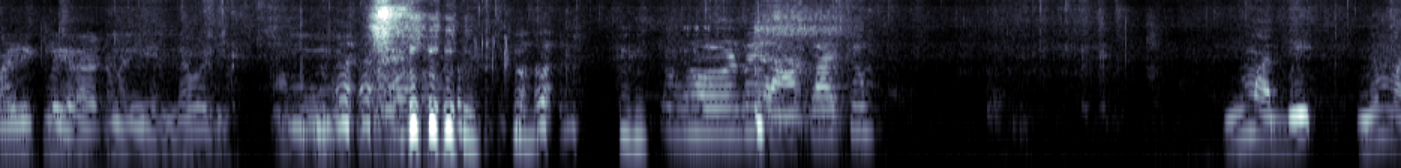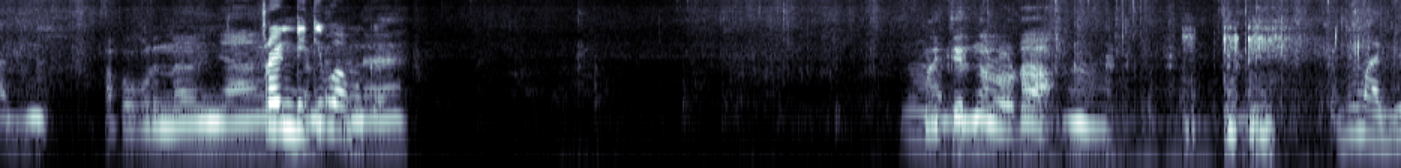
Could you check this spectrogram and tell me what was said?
വഴി ക്ലിയർ ആക്കണം ഇനി എല്ലാ വഴി. ഇങ്ങോട്ട് ആകാശം. മതി മതി. അപ്പൊ ഇവിടുന്ന് ഞാൻ ഫ്രണ്ടിക്ക് പോവാം നമുക്ക്. പിടിച്ചിരുന്നുള്ളൂട്ടാ കേട്ടോ. മതി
